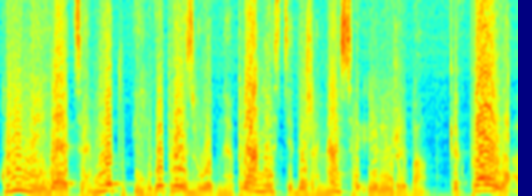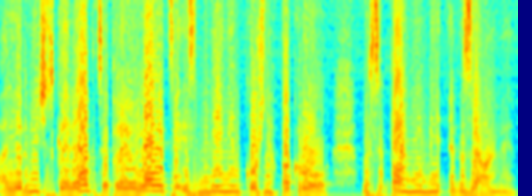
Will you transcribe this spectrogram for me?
куриные яйца, мед и его производные, пряности, даже мясо или рыба. Как правило, аллергическая реакция проявляется изменением кожных покровов, высыпаниями, экземами.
